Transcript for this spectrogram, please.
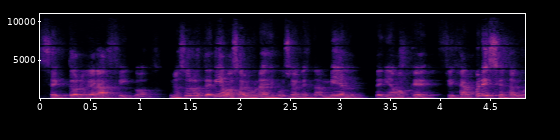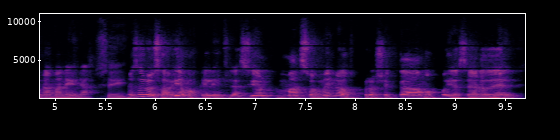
Sector gráfico. Nosotros teníamos algunas discusiones también, teníamos que fijar precios de alguna manera. Nosotros sabíamos que la inflación más o menos proyectábamos podía ser del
